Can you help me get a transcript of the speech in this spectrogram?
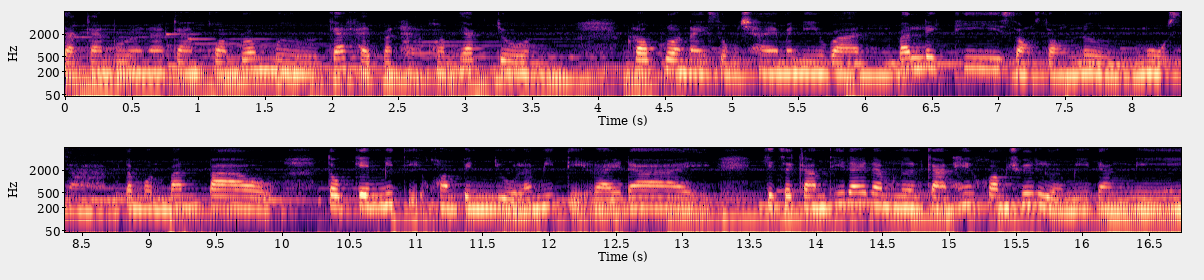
จากการบูรณาการความร่วมมือ แก้ไขปัญหาความยากจน ครอบครัวนายสมชายมณีวัน บ้านเลขที่ 221 หมู่ 3 ตำบลบ้านเป้า ตกเกณฑ์มิติความเป็นอยู่และมิติรายได้ กิจกรรมที่ได้ดำเนินการให้ความช่วยเหลือมีดังนี้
